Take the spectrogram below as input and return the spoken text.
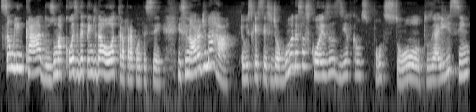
são linkados, uma coisa depende da outra para acontecer. E se na hora de narrar eu esquecesse de alguma dessas coisas, ia ficar uns pontos soltos, e aí sim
